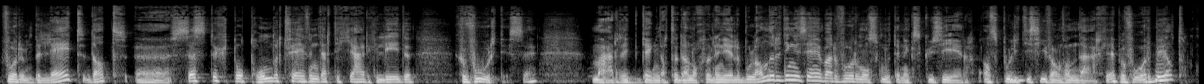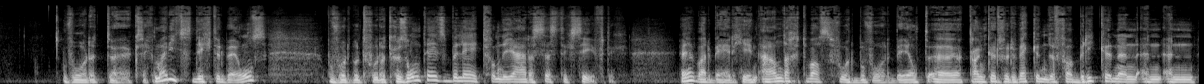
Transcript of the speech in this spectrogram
voor een beleid dat uh, 60 tot 135 jaar geleden gevoerd is. Hè. Maar ik denk dat er dan nog wel een heleboel andere dingen zijn waarvoor we ons moeten excuseren als politici van vandaag. Hè. Bijvoorbeeld voor het, uh, ik zeg maar iets dichter bij ons, bijvoorbeeld voor het gezondheidsbeleid van de jaren 60, 70. Hè, waarbij er geen aandacht was voor bijvoorbeeld uh, kankerverwekkende fabrieken en, en, en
